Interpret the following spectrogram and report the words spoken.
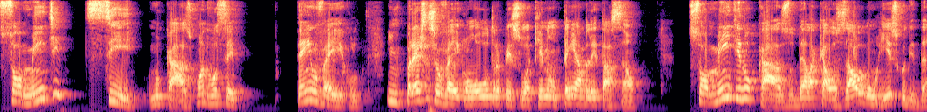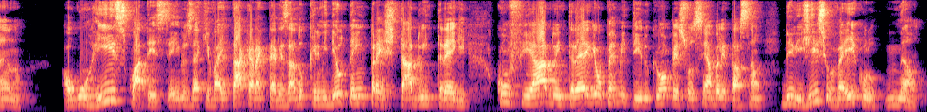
Somente se, no caso, quando você tem um veículo, empresta seu veículo a outra pessoa que não tem habilitação, somente no caso dela causar algum risco de dano, algum risco a terceiros, é que vai estar caracterizado o crime de eu ter emprestado, entregue, confiado, entregue ou permitido que uma pessoa sem habilitação dirigisse o veículo? Não.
